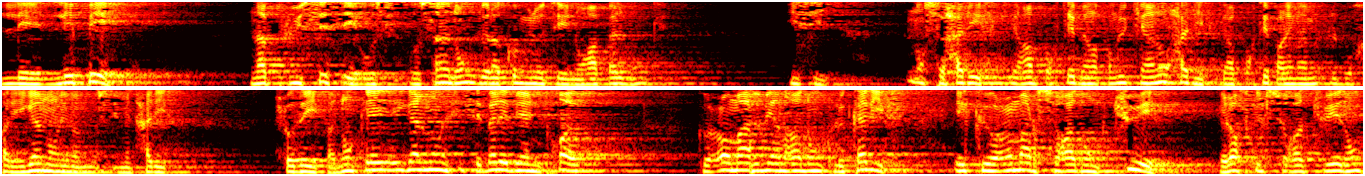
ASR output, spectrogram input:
l'épée n'a plus cessé au, au, sein donc de la communauté. Il nous rappelle donc ici dans ce hadith qui est rapporté, bien entendu, qui est un long hadith, qui est rapporté par l'imam al-Bukhari, également l'imam muslim, un hadith, Hudayfa. Donc également ici, c'est bel et bien une preuve que Omar deviendra donc le calife et que Omar sera donc tué. Et lorsqu'il sera tué, donc,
